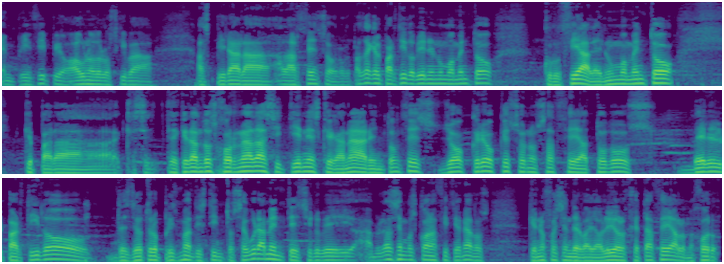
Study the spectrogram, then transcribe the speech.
en principio, a uno de los que iba a aspirar a- al ascenso. Lo que pasa es que el partido viene en un momento crucial, en un momento que para que se- te quedan dos jornadas y tienes que ganar. Entonces, yo creo que eso nos hace a todos ver el partido desde otro prisma distinto. Seguramente, si hablásemos con aficionados que no fuesen del Valladolid o del Getafe, a lo mejor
